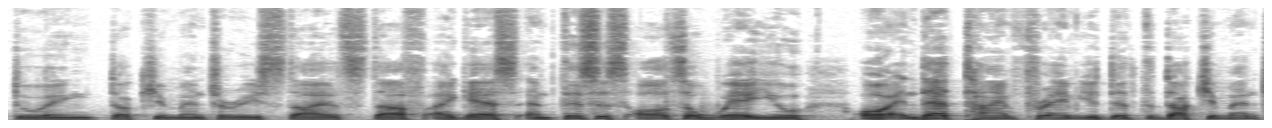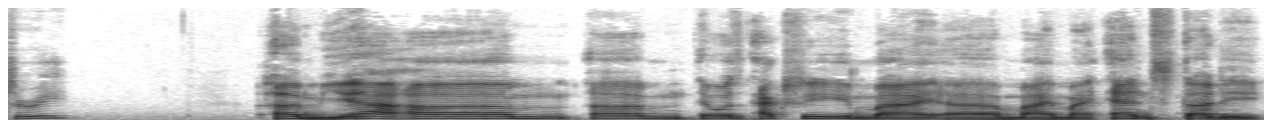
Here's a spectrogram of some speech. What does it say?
doing documentary style stuff, I guess. And this is also where you, or in that time frame, you did the documentary. Um, yeah, um, um, it was actually my uh, my my end study,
